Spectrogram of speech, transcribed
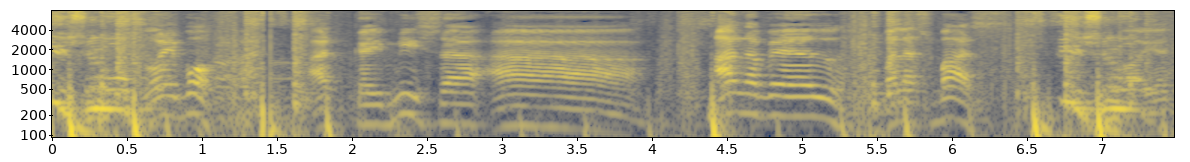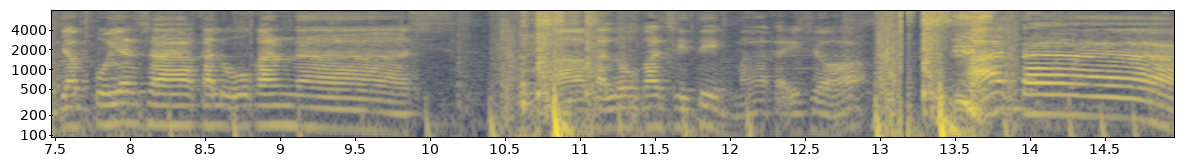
Issue Nuevo at kay Miss ah, ah, Annabel Balasbas. Oh, yan, dyan po yan sa Caloocan, ah, ah, Caloocan City, mga kaisyo. Ha? At ah,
